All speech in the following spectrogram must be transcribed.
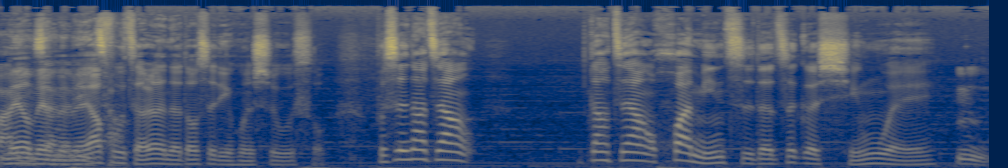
没有没有没有，要负责任的都是灵魂事务所。不是，那这样，那这样换名字的这个行为，嗯，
